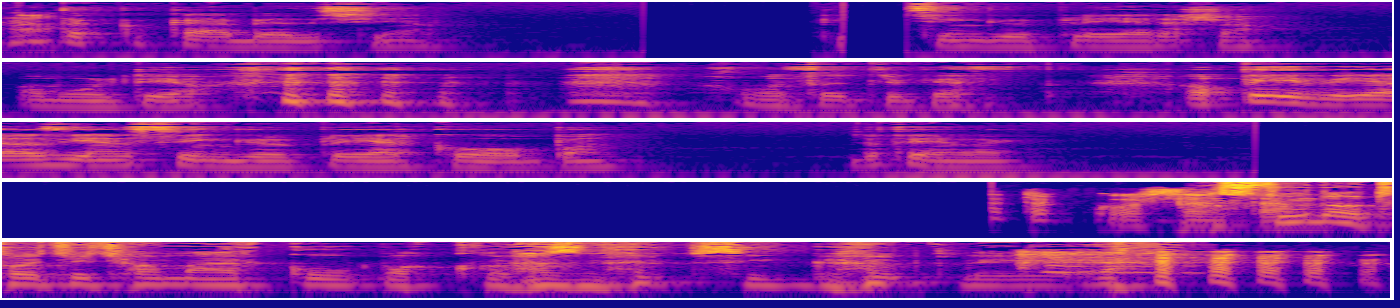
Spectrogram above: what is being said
Hát akkor kb. ez is ilyen. Single playeres a, a multia. Mondhatjuk ezt. A PvE az ilyen single player co-opban. De tényleg. Hát akkor Azt szerintem... tudod, hogy, hogy ha már kóp, akkor az nem single player.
